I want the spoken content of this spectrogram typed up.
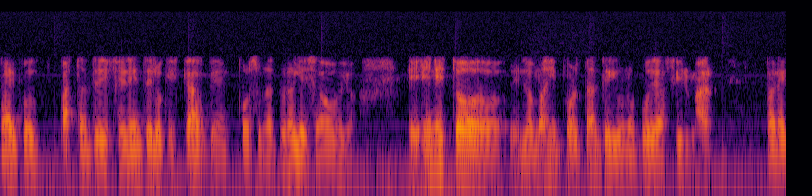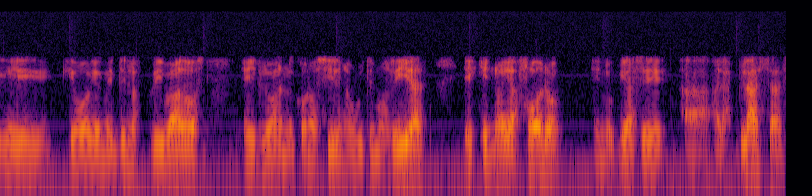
marco bastante diferente es lo que es camping, por su naturaleza, obvio. Eh, en esto, eh, lo más importante que uno puede afirmar, para que, que obviamente los privados lo han conocido en los últimos días, es que no hay aforo en lo que hace a las plazas,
